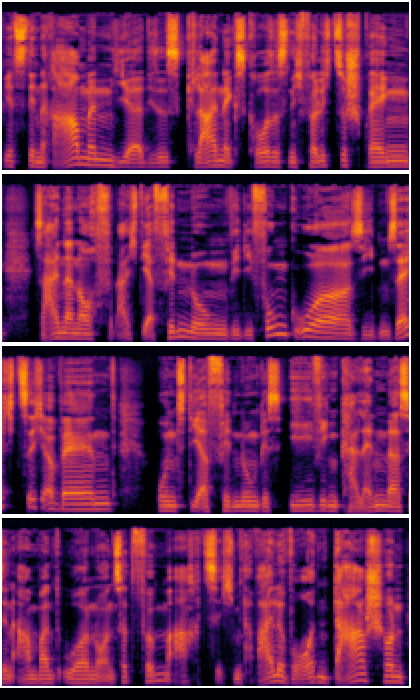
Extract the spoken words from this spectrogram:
jetzt den Rahmen hier dieses kleinen Exkurses nicht völlig zu sprengen, seien dann noch vielleicht die Erfindungen wie die Funkuhr 67 erwähnt und die Erfindung des ewigen Kalenders in Armbanduhren 1985. Mittlerweile wurden da schon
